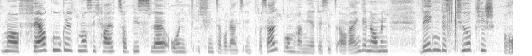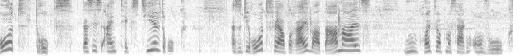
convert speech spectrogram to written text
man, vergoogelt man sich halt so ein bisschen und ich finde es aber ganz interessant, darum haben wir das jetzt auch reingenommen, wegen des türkisch-Rotdrucks. Das ist ein Textildruck. Also die Rotfärberei war damals, hm, heute wird man sagen, en vogue.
